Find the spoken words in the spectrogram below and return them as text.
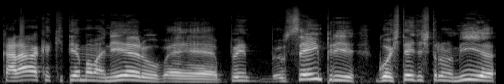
Caraca, que tema maneiro! É, eu sempre gostei de astronomia.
